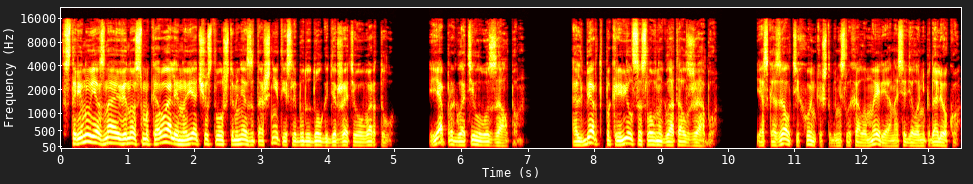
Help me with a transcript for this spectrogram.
В старину я знаю, вино смаковали, но я чувствовал, что меня затошнит, если буду долго держать его во рту. я проглотил его залпом. Альберт покривился, словно глотал жабу. Я сказал тихонько, чтобы не слыхала Мэри, она сидела неподалеку.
